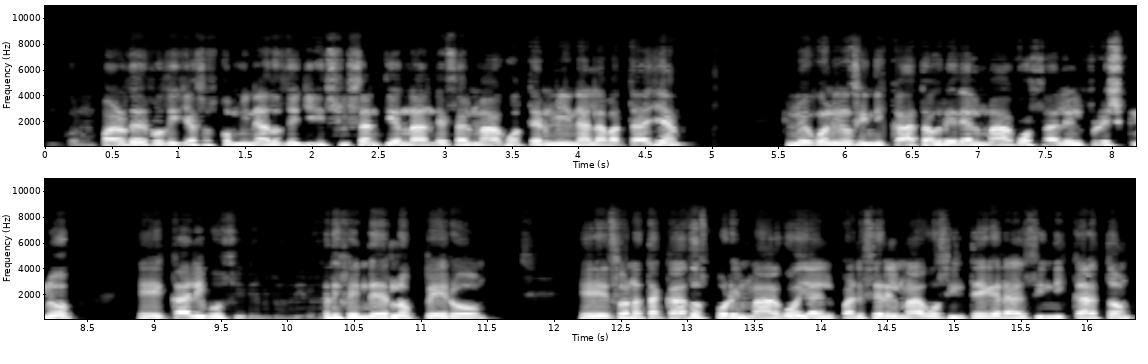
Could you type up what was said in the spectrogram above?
Y con un par de rodillazos combinados de Jitsu y Santi Hernández al mago termina la batalla. Luego el mismo sindicato agrede al mago, sale el Fresh Club, eh, Calibus y David Rodríguez a defenderlo, pero eh, son atacados por el mago y al parecer el mago se integra al sindicato.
